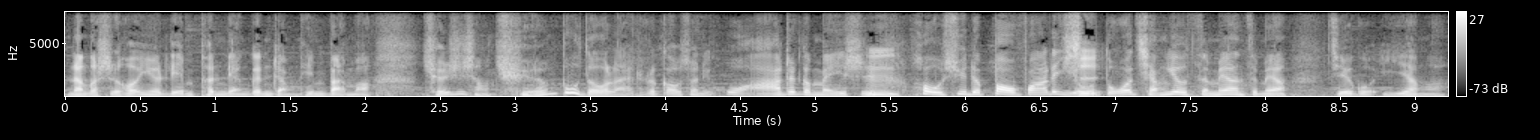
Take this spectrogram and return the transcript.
那个时候，因为连喷两根涨停板嘛，全市场全部都来了，都告诉你，哇，这个美食后续的爆发力有多强，又怎么样怎么样？结果一样啊。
